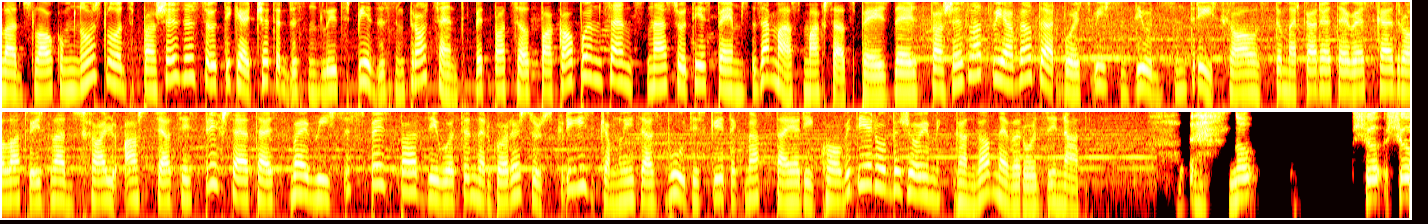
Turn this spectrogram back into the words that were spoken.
ledus laukuma noslodze pašreiz esot tikai 40 līdz 50%, bet pacelt pakalpojumu cenas nesot iespējams zemās maksātspējas dēļ. Pašreiz Latvijā vēl darbojas visas 23 halas, tomēr kā RTV skaidro Latvijas ledus haļu asociācijas priekšsētājs, vai visas spēs pārdzīvot energoresursu krīzi, kam līdzās būtisku ietekmi atstāja arī Covid ierobežojumi, gan vēl nevarot zināt. Nu, Šo, šo,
